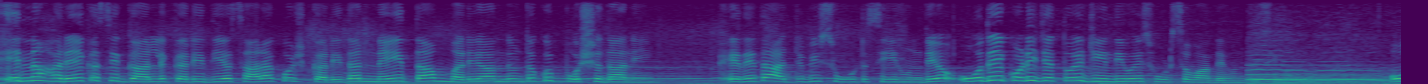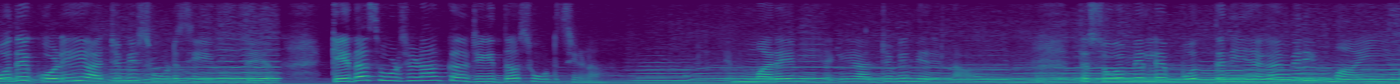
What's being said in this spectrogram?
ਇਹਨਾਂ ਹਰੇਕ ਅਸੀਂ ਗੱਲ ਕਰੀਦੀ ਆ, ਸਾਰਾ ਕੁਝ ਕਰੀਦਾ, ਨਹੀਂ ਤਾਂ ਮਰਿਆਂ ਨੂੰ ਤਾਂ ਕੋਈ ਪੁੱਛਦਾ ਨਹੀਂ। ਇਹਦੇ ਤਾਂ ਅੱਜ ਵੀ ਸੂਟ ਸੀ ਹੁੰਦੇ ਆ, ਉਹਦੇ ਕੋਲ ਹੀ ਜਿੱਤੋਂ ਇਹ ਜੀਂਦੀ ਹੋਈ ਸੂਟ ਸਵਾਉਂਦੇ ਹੁੰਦੇ ਸੀ ਮੰਮਾ। ਉਹਦੇ ਕੋਲ ਹੀ ਅੱਜ ਵੀ ਸੂਟ ਸੀ ਹੁੰਦੇ ਆ। ਕਿਹਦਾ ਸੂਟ ਸੀਣਾ? ਕਲਜੀਤ ਦਾ ਸੂਟ ਸੀਣਾ। ਮਰੇ ਨਹੀਂ ਹੈਗੇ, ਅੱਜ ਵੀ ਮੇਰੇ ਨਾਲ ਤੇ ਸੋ ਮੇਰੇ ਲਈ ਬੁੱਤ ਨਹੀਂ ਹੈਗਾ ਮੇਰੀ ਮਾਂ ਹੀ ਆ।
